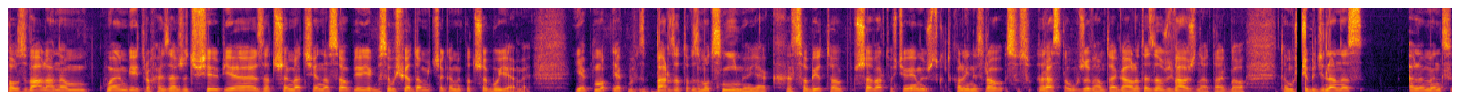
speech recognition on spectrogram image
pozwala nam głębiej trochę zajrzeć w siebie, zatrzymać się na sobie, jakby sobie uświadomić, czego my potrzebujemy. Jak, jak bardzo to wzmocnimy, jak sobie to przewartościujemy, już kolejny raz to używam tego, ale to jest dość ważne, tak? bo to musi być dla nas element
